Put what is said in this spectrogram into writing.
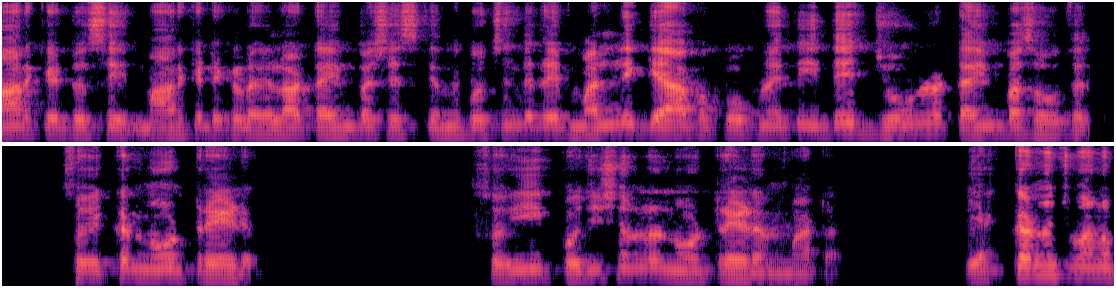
మార్కెట్ వచ్చి మార్కెట్ ఇక్కడ ఇలా టైం పాస్ చేసి కిందకి వచ్చింది? రేపు మళ్ళీ గ్యాప్ ఓపెన్ అయితే ఇదే జోన్లో టైం పాస్ అవుతుంది. సో ఇక్కడ నో ట్రేడ్. సో ఈ పొజిషన్లో నో ట్రేడ్ అన్నమాట. ఎక్కడ నుంచి మనం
